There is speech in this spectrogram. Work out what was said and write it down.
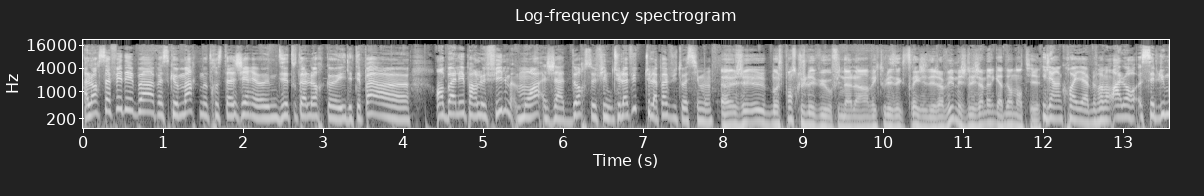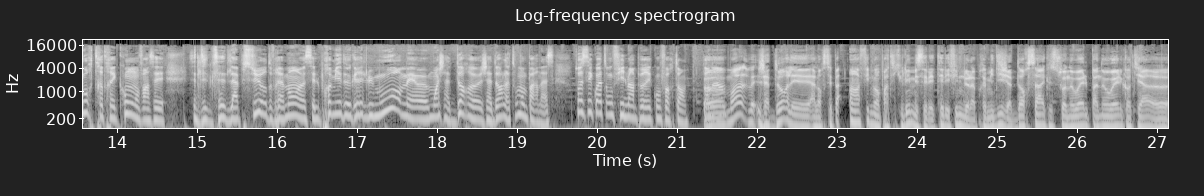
Alors ça fait débat parce que Marc, notre stagiaire, euh, me disait tout à l'heure qu'il n'était pas euh, emballé par le film. Moi, j'adore ce film. Tu l'as vu? Tu l'as pas vu toi, Simon? Euh, je pense que je l'ai vu au final hein, avec tous les extraits que j'ai déjà vus, mais je l'ai jamais regardé en entier. Il est incroyable, vraiment. Alors c'est de l'humour très très con. Enfin c'est de, l'absurde, vraiment. C'est le premier degré de l'humour. Mais euh, moi j'adore j'adore la tour Montparnasse. Toi, c'est quoi ton film un peu réconfortant? Moi, j'adore les. Alors, c'est pas un film en particulier, mais c'est les téléfilms de l'après-midi. J'adore ça, que ce soit Noël, pas Noël, quand il y a euh,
